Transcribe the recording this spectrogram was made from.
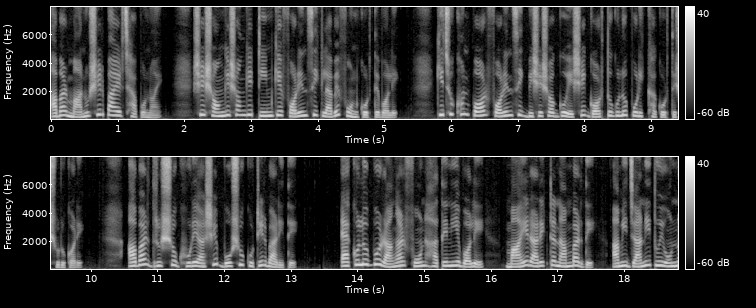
আবার মানুষের পায়ের ছাপও নয়। সে সঙ্গে সঙ্গে টিমকে ফরেন্সিক ল্যাবে ফোন করতে বলে। কিছুক্ষণ পর ফরেন্সিক বিশেষজ্ঞ এসে গর্তগুলো পরীক্ষা করতে শুরু করে। আবার দৃশ্য ঘুরে আসে বসু কুটির বাড়িতে। একলব্য রাঙার ফোন হাতে নিয়ে বলে, মায়ের আরেকটা নাম্বার দে, আমি জানি তুই অন্য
